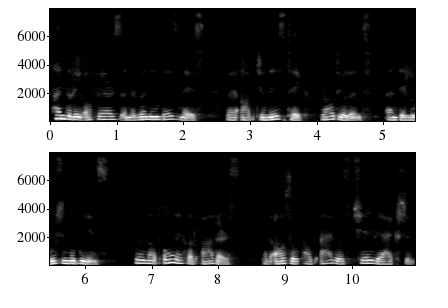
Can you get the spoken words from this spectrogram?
Handling affairs and running business by opportunistic, fraudulent, and delusional means will not only hurt others, but also cause adverse chain reaction.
